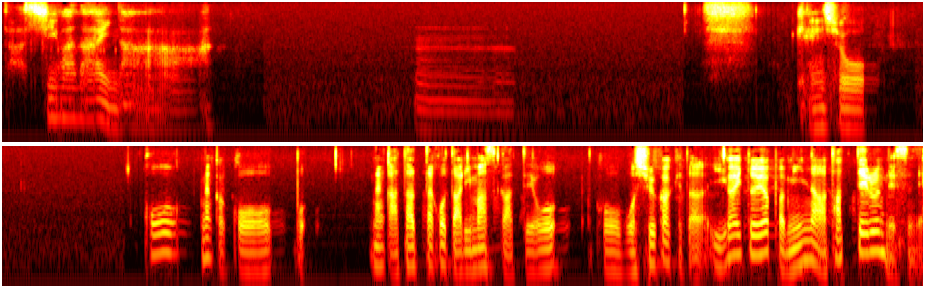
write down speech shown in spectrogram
雑誌はないなえうーん。検証。こう、なんかこう、ぼなんか当たったことありますかってお、こう募集かけたら意外とやっぱみんな当たってるんですね。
